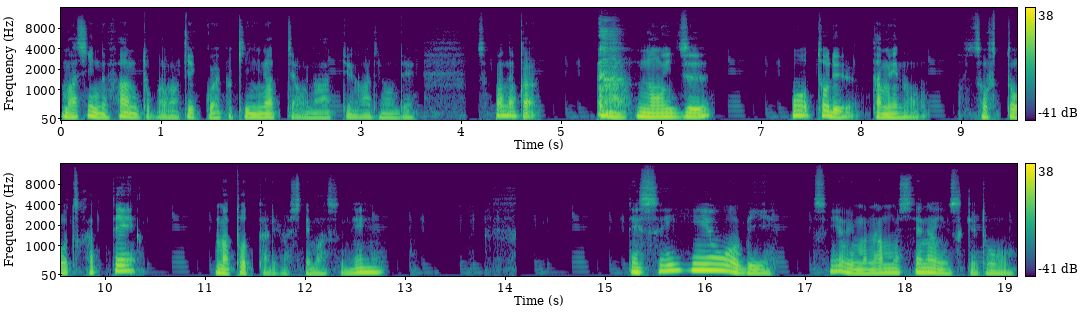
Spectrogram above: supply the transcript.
マシンのファンとかは結構やっぱ気になっちゃうなっていうのがあるので、そこはなんか ノイズを取るためのソフトを使って、まあ撮ったりはしてますね。で、水曜日、水曜日も何もしてないんですけど、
